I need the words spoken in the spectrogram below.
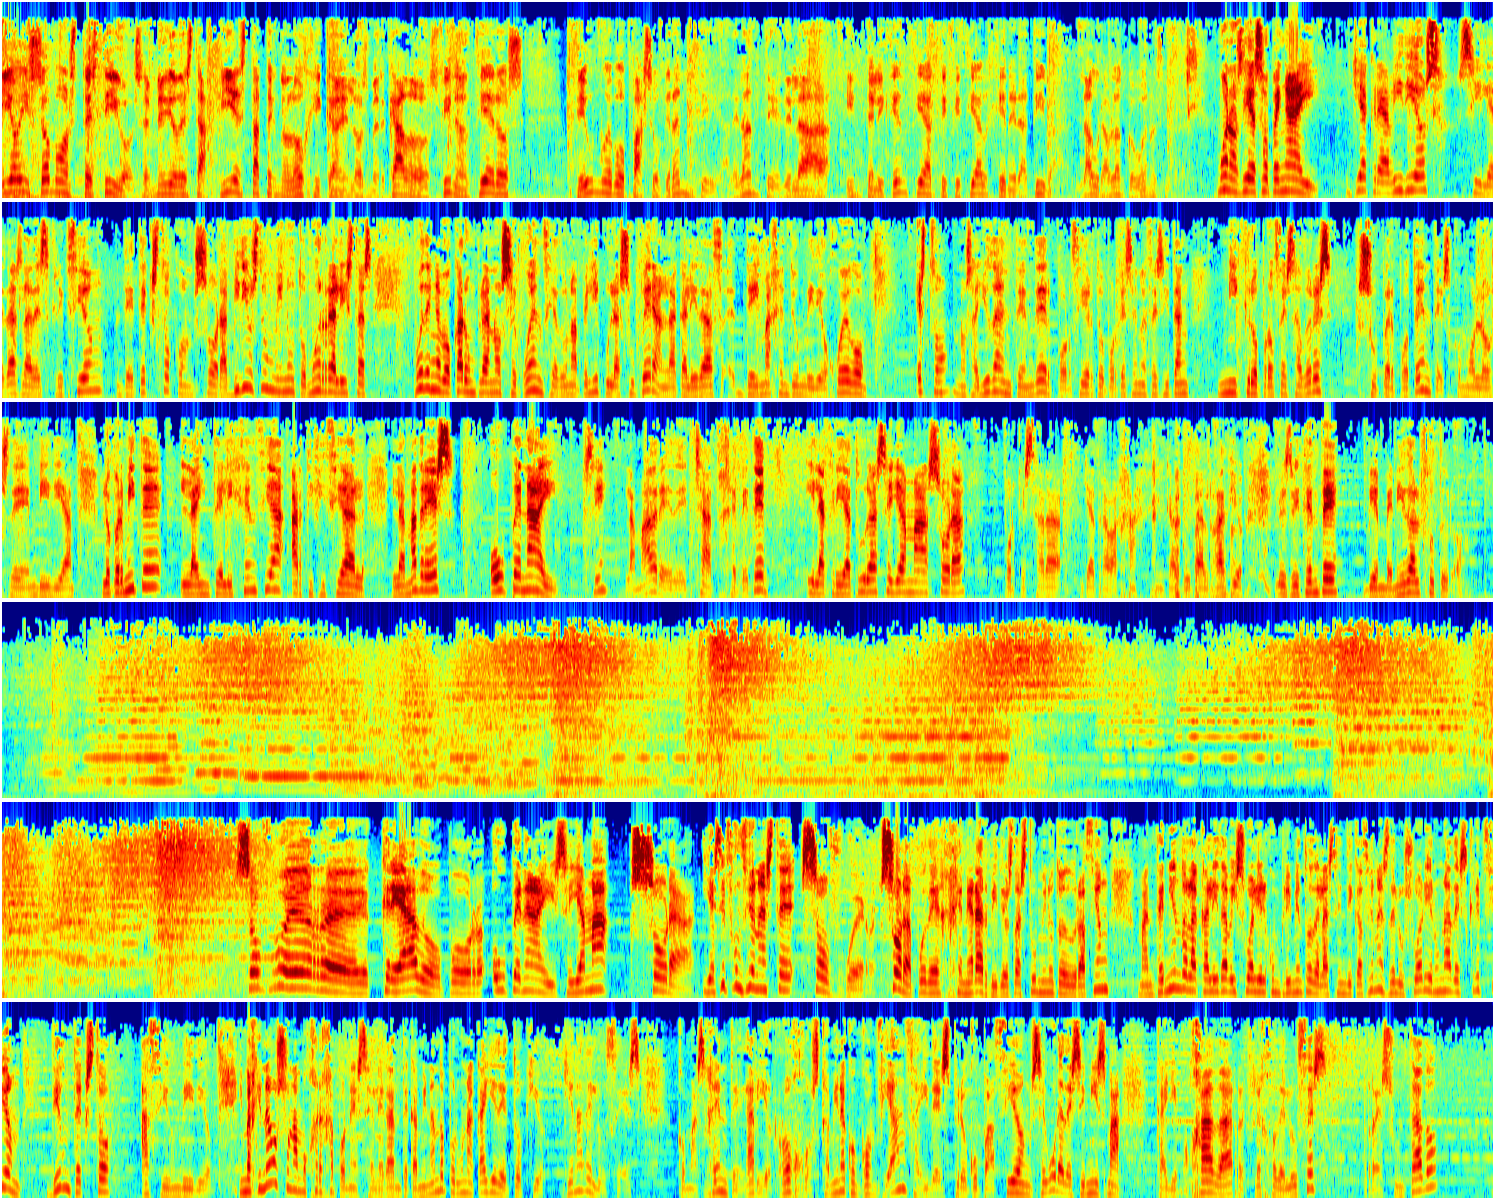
Y hoy somos testigos, en medio de esta fiesta tecnológica en los mercados financieros, de un nuevo paso grande adelante de la inteligencia artificial generativa. Laura Blanco, buenos días. Buenos días, OpenAI. Ya crea vídeos si le das la descripción de texto con Sora. Vídeos de un minuto muy realistas pueden evocar un plano secuencia de una película, superan la calidad de imagen de un videojuego. Esto nos ayuda a entender, por cierto, por qué se necesitan microprocesadores superpotentes como los de Nvidia. Lo permite la inteligencia artificial. La madre es OpenAI, sí, la madre de ChatGPT. Y la criatura se llama Sora porque Sara ya trabaja en Capital Radio. Luis Vicente, bienvenido al futuro. Software eh, creado por OpenAI se llama Sora. Y así funciona este software. Sora puede generar vídeos de hasta un minuto de duración, manteniendo la calidad visual y el cumplimiento de las indicaciones del usuario en una descripción de un texto hacia un vídeo. Imaginaos una mujer japonesa elegante caminando por una calle de Tokio, llena de luces, con más gente, labios rojos, camina con confianza y despreocupación, segura de sí misma, calle mojada, reflejo de luces. Resultado,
